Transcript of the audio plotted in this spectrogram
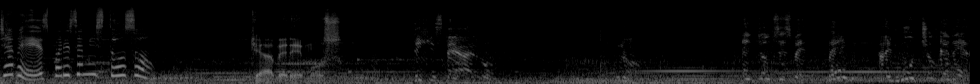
Ya ves, parece amistoso. Ya veremos. ¿Dijiste algo? No. Entonces ven, ven, hay mucho que ver.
